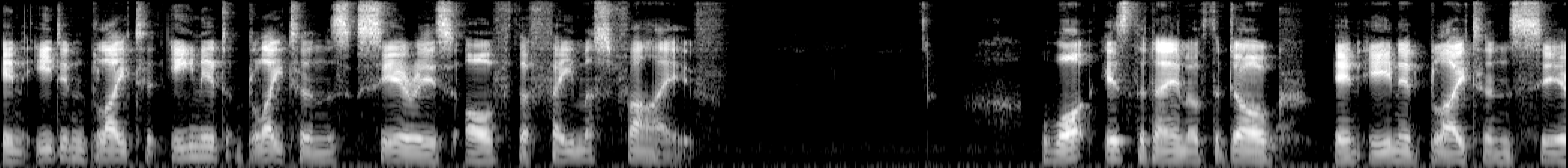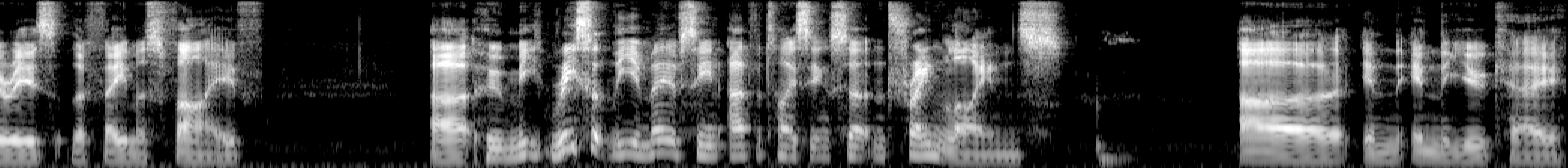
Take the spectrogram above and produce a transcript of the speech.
in Eden Enid Blyton's series of The Famous Five? What is the name of the dog in Enid Blyton's series The Famous Five? Uh, who me- recently you may have seen advertising certain train lines uh, in in the UK.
